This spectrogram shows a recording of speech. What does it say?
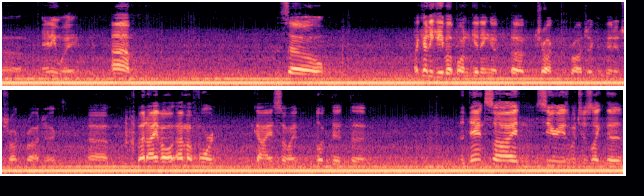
Uh, anyway. Um, so, I kind of gave up on getting a, a truck project, a vintage truck project. Um, but i am a Ford guy, so I looked at the the dent side series, which is like the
